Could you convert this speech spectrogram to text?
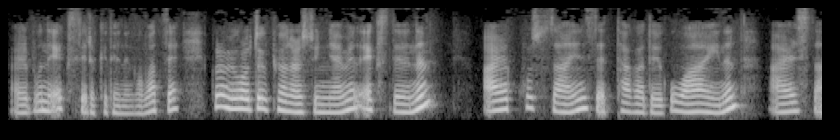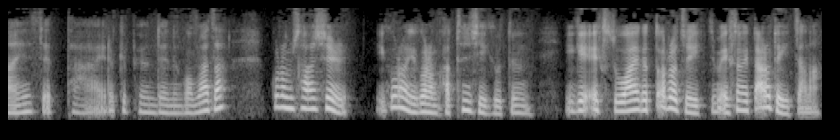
r분의 x 이렇게 되는 거 맞지? 그럼 이걸 어떻게 표현할 수 있냐면 x는 r 코사인 세타가 되고 y는 r 사인 세타 이렇게 표현되는 거 맞아? 그럼 사실 이거랑 이거랑 같은 식이거든. 이게 x, y가 떨어져 있지만 x랑이 따로 돼 있잖아.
